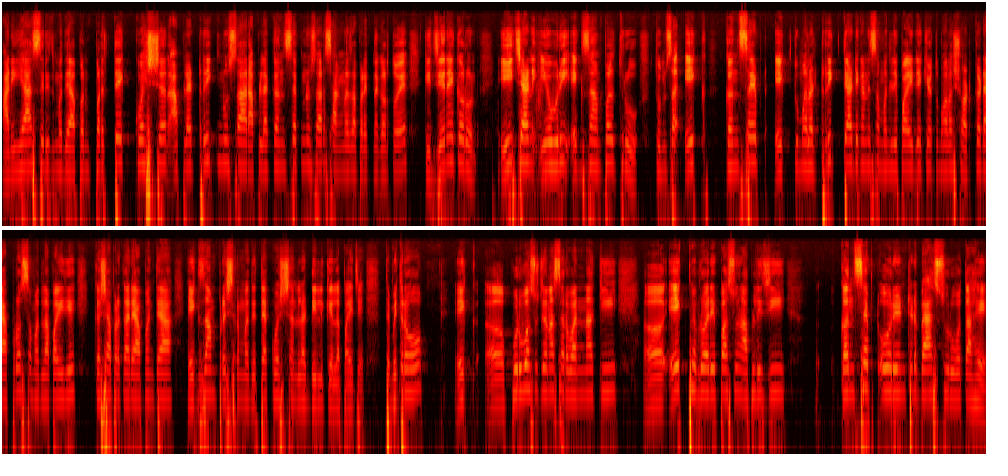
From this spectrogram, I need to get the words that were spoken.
आणि या सिरीजमध्ये आपण प्रत्येक क्वेश्चन आपल्या ट्रिकनुसार आपल्या कन्सेप्टनुसार सांगण्याचा प्रयत्न करतोय की जेणेकरून each and every example through तुमचा एक कन्सेप्ट एक तुम्हाला ट्रिक त्या ठिकाणी समजली पाहिजे किंवा तुम्हाला शॉर्टकट अप्रोच समजला पाहिजे कशा प्रकारे आपण त्या एक्झाम प्रेशरमध्ये त्या क्वेश्चनला डील केलं पाहिजे. तर मित्र हो एक पूर्वसूचना सर्वांना की एक फेब्रुवारी पासून आपली जी कन्सेप्ट ओरिएंटेड बॅच सुरू होत आहे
